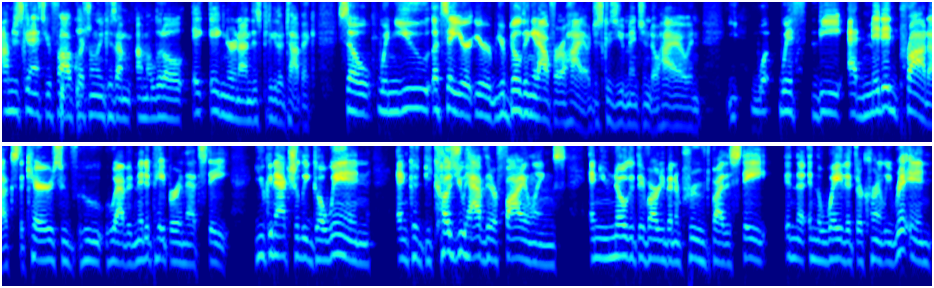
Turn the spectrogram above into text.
i'm just going to ask you a follow-up question only because i'm i'm a little ignorant on this particular topic. So when you let's say you're you're you're building it out for ohio just because you mentioned ohio and with the admitted products, the carriers who who who have admitted paper in that state, you can actually go in and because because you have their filings and you know that they've already been approved by the state in the in the way that they're currently written,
